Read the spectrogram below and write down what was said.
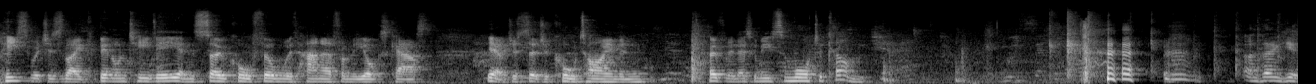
piece, which has like been on TV and so cool film with Hannah from the Yogscast. Yeah, just such a cool time, and hopefully there's gonna be some more to come. oh, thank you.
